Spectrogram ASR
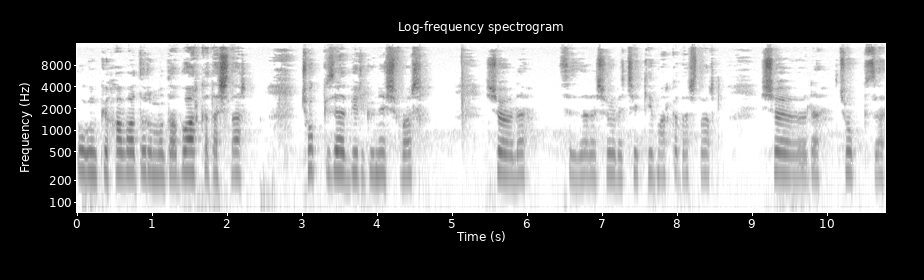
Bugünkü hava durumu da bu arkadaşlar. Çok güzel bir güneş var. Şöyle sizlere şöyle çekeyim arkadaşlar. Şöyle çok güzel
